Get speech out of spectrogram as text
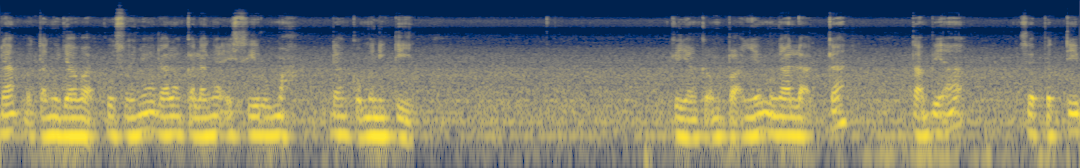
dan bertanggungjawab khususnya dalam kalangan isi rumah dan komuniti. Okay, yang keempatnya mengalakkan tabiat seperti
